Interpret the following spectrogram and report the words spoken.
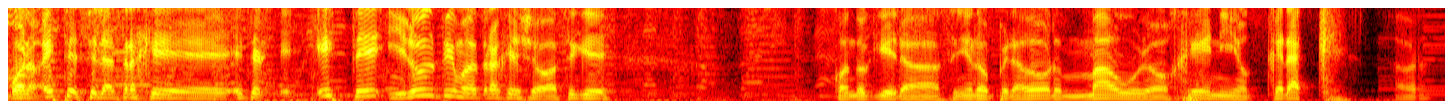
Bueno, este se la traje. Este, este y el último la traje yo, así que. Cuando quiera, señor operador, Mauro, genio, crack. A ver.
